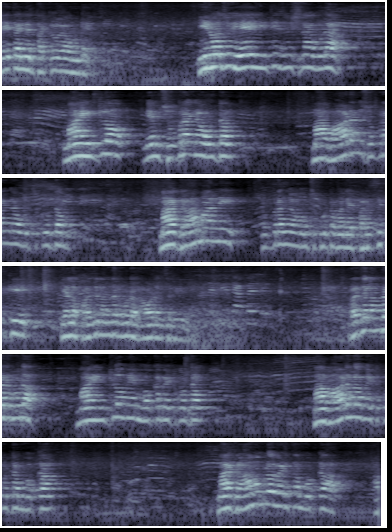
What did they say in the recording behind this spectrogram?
చైతన్యం తక్కువగా ఉండే. ఈరోజు ఏ ఇంటి చూసినా కూడా మా ఇంట్లో మేము శుభ్రంగా ఉంటాం మా వాడని శుభ్రంగా ఉంచుకుంటాం మా గ్రామాన్ని శుభ్రంగా ఉంచుకుంటాం అనే పరిస్థితికి ఇలా ప్రజలందరూ కూడా రావడం జరిగింది. ప్రజలందరూ కూడా మా ఇంట్లో మేము మొక్క పెట్టుకుంటాం మా వాడలో పెట్టుకుంటాం మొక్క మా గ్రామంలో పెడతాం మొక్క. ఆ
